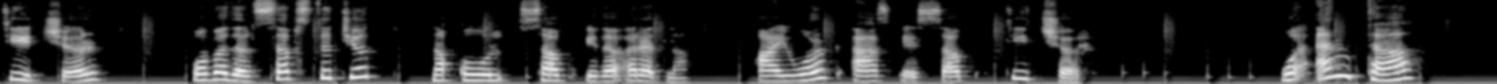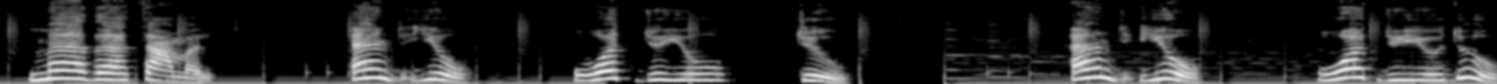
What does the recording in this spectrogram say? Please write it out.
teacher وبدل substitute نقول sub إذا أردنا I work as a sub teacher وأنت ماذا تعمل and you what do you do and you what do you do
